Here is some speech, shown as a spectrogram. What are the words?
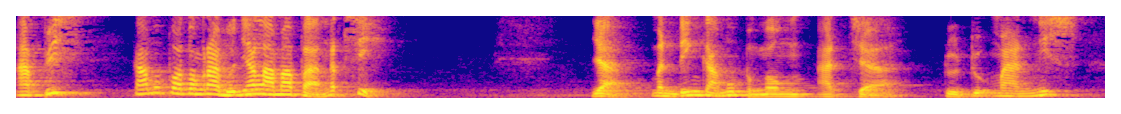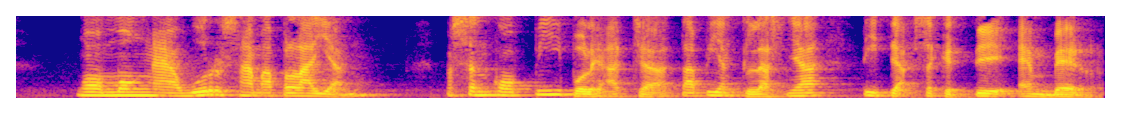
Habis, kamu potong rambutnya lama banget sih. Ya, mending kamu bengong aja, duduk manis, ngomong ngawur sama pelayan, pesen kopi boleh aja, tapi yang gelasnya tidak segede ember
